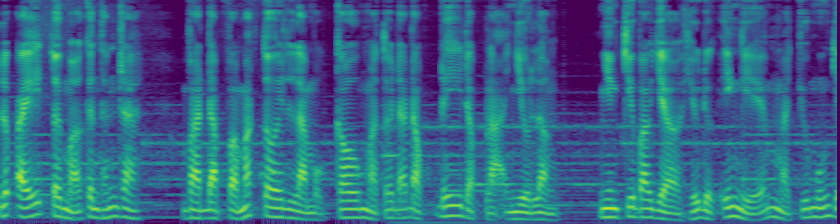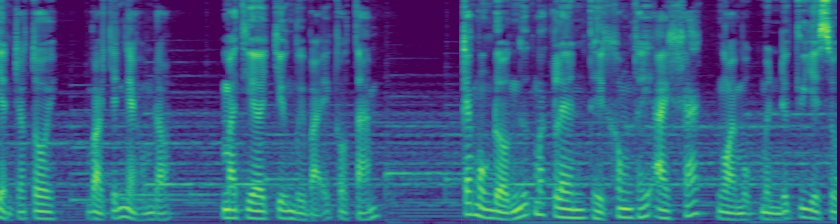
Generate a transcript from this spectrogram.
Lúc ấy tôi mở kinh thánh ra và đập vào mắt tôi là một câu mà tôi đã đọc đi đọc lại nhiều lần nhưng chưa bao giờ hiểu được ý nghĩa mà Chúa muốn dành cho tôi vào chính ngày hôm đó. Matthew chương 17 câu 8 Các môn đồ ngước mắt lên thì không thấy ai khác ngoài một mình Đức Chúa Giêsu.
